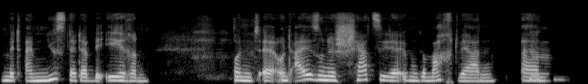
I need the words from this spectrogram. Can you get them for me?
mit einem Newsletter beehren. Und, äh, und all so eine Scherze, die da eben gemacht werden. Ähm, hm.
